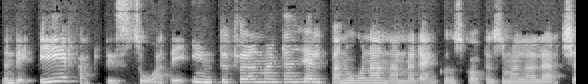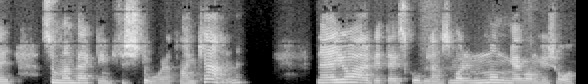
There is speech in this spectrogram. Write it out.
Men det är faktiskt så att det är inte förrän man kan hjälpa någon annan med den kunskapen som man har lärt sig som man verkligen förstår att man kan. När jag arbetade i skolan så var det många gånger så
